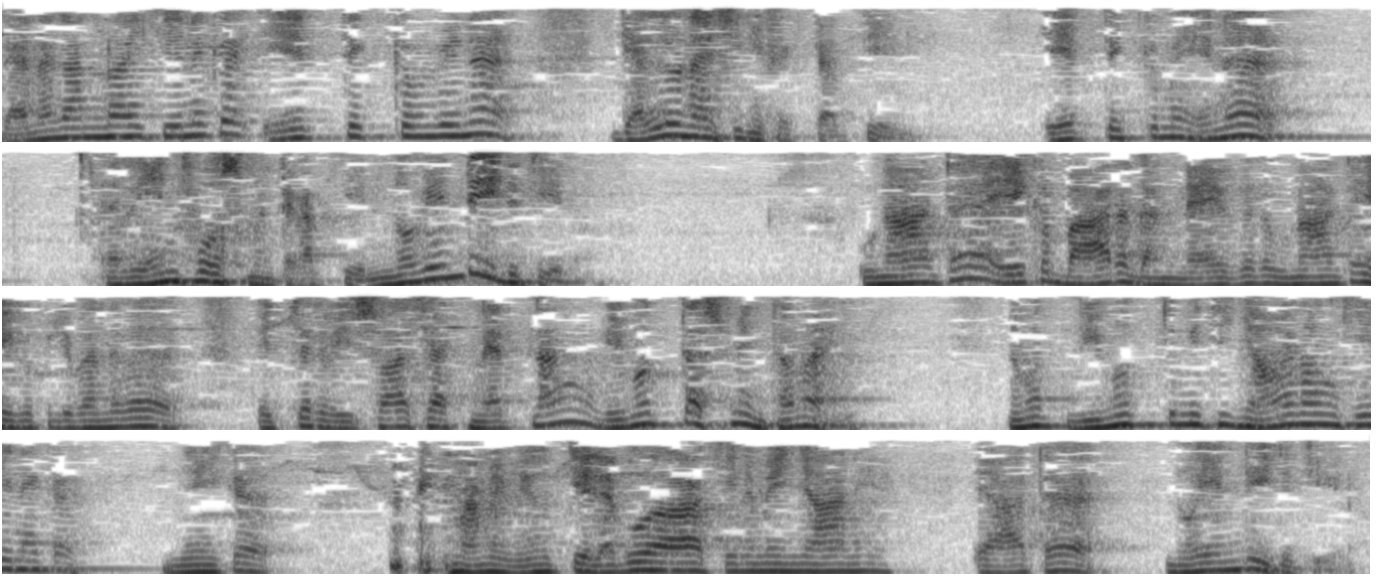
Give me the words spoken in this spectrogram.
දැනගන්නවයි කියන එක ඒත් එක්කම වෙන ගැල්වනයිසින් ඉෆෙක්ට් එකක් තියෙනවා. ඒත් එක්කම එන රේන්ෆෝස්මන්ට් එකක් තියෙනවා. නොවෙන්න ඉඩ තියෙනවා. උනාට ඒක බාර ගන්න. ඒකට උනාට ඒක පිළිබඳව එච්චර විශ්වාසයක් නැත්නම් විමුක්තස්මින් තමයි. නමුත් විමුක්තිමිති ඥානං කියන එක මේක මම විමුක්තිය ලැබුවා කියන මේ ඥානය එයාට නොයෙන්ද ඉඩ තියෙනවා.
